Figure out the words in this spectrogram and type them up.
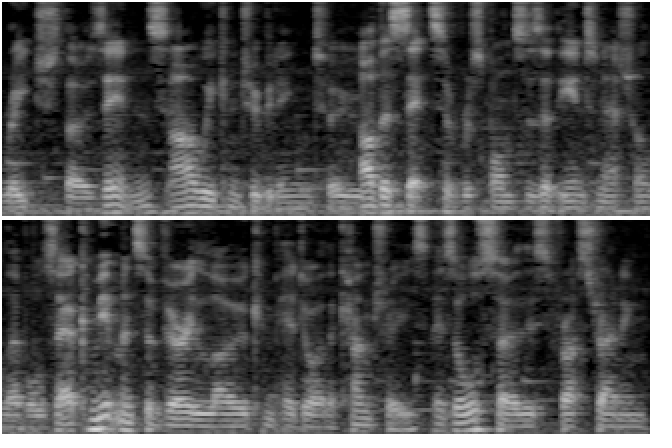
reach those ends? Are we contributing to other sets of responses at the international level? So Our commitments are very low compared to other countries. There's also this frustrating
